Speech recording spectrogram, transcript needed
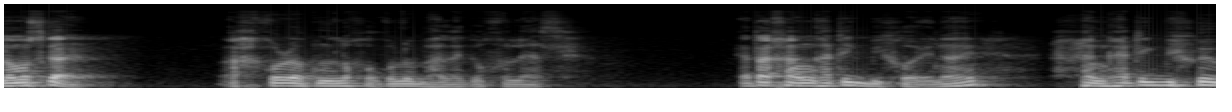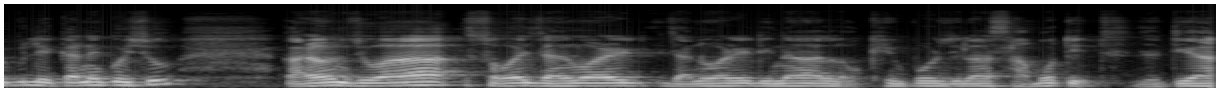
নমস্কাৰ। আশা কৰোঁ আপোনালোক সকলো ভালে কুশলে আছে। এটা সাংঘাতিক বিষয় নহয়? সাংঘাতিক বিষয় বুলি এইকাৰণে কৈছোঁ কাৰণ যোৱা ছয় জানুৱাৰী জানুৱাৰীৰ দিনা লখিমপুৰ জিলাৰ চাবতিত যেতিয়া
